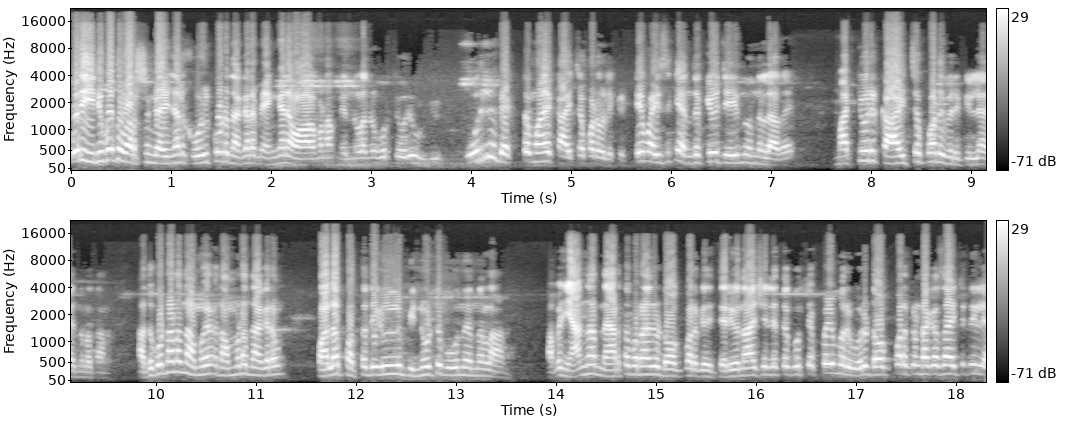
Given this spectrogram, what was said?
ഒരു ഇരുപത് വർഷം കഴിഞ്ഞാൽ കോഴിക്കോട് നഗരം എങ്ങനെ ആവണം എന്നുള്ളതിനെ കുറിച്ച് ഒരു ഒരു വ്യക്തമായ കാഴ്ചപ്പാടില്ല കിട്ടിയ പൈസക്ക് എന്തൊക്കെയോ ചെയ്യുന്നു എന്നല്ലാതെ മറ്റൊരു കാഴ്ചപ്പാട് ഇവർക്കില്ല എന്നുള്ളതാണ്. അതുകൊണ്ടാണ് നമ്മ നമ്മുടെ നഗരം പല പദ്ധതികളിലും പിന്നോട്ട് പോകുന്നത് എന്നുള്ളതാണ്. അപ്പൊ ഞാൻ നേരത്തെ പറഞ്ഞ ഒരു ഡോഗ് പാർക്ക് തെരുവനാശല്യത്തെ കുറിച്ച് എപ്പോഴും പറയും ഒരു ഡോഗ് പാർക്ക് ഉണ്ടാക്കാൻ സാധിച്ചിട്ടില്ല.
